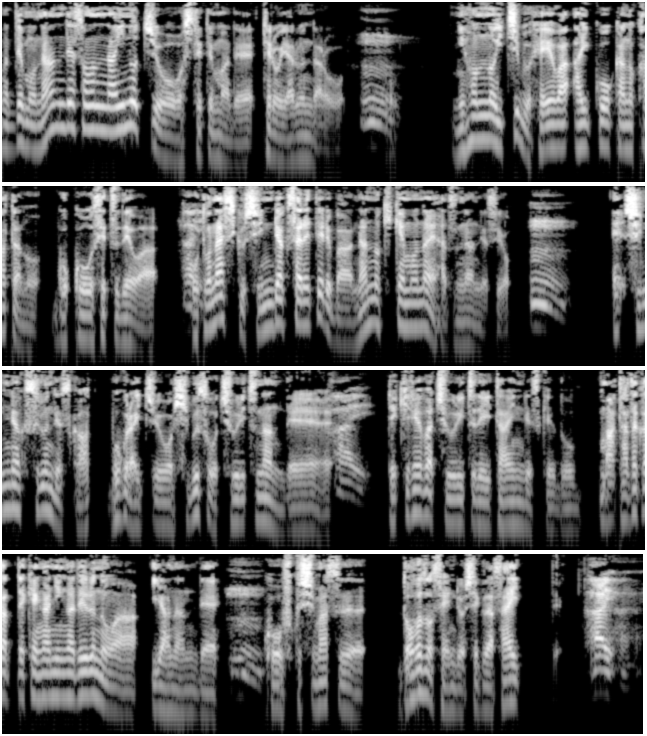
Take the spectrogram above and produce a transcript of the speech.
まあでもなんでそんな命を捨ててまでテロやるんだろうん。う。日本の一部平和愛好家の方のご公説では、はい。おとなしく侵略されてれば何の危険もないはずなんですよ。うん。え、侵略するんですか？僕ら一応非武装中立なんで、はい。できれば中立でいたいんですけど、まあ戦って怪我人が出るのは嫌なんで、うん。降伏します。どうぞ占領してください。はいはいはい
